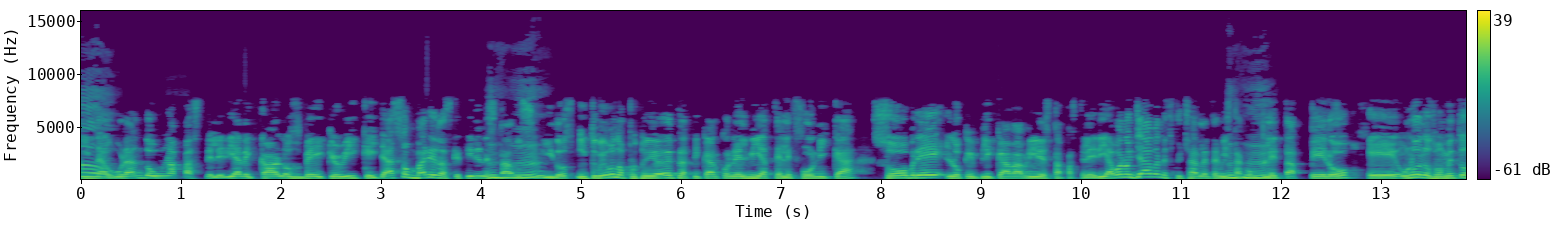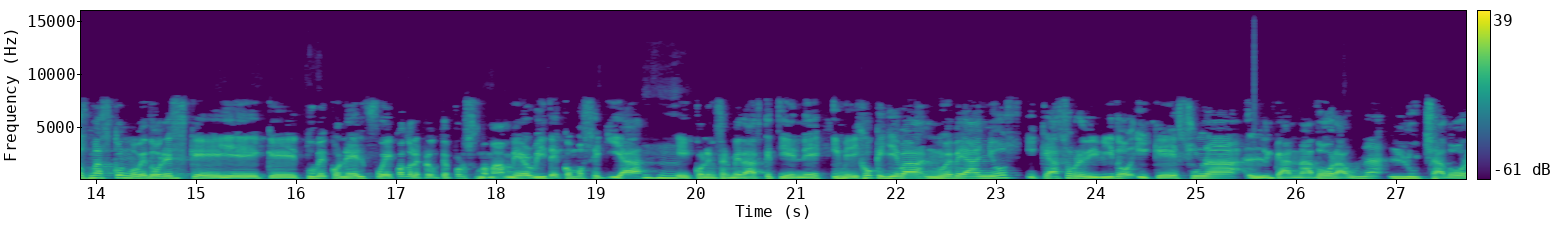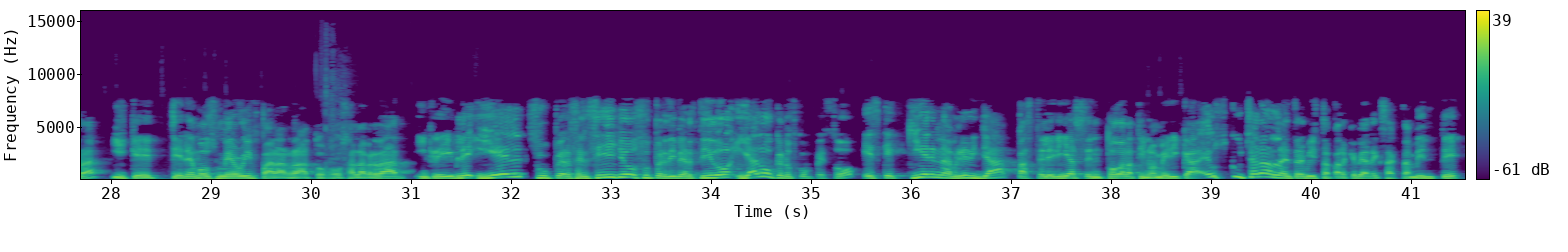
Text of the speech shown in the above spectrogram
inaugurando una pastelería de Carlos Bakery, que ya son varias las que tienen Estados. Unidos, y tuvimos la oportunidad de platicar con él vía telefónica sobre lo que implicaba abrir esta pastelería. Bueno, ya van a escuchar la entrevista completa, pero eh, uno de los momentos más conmovedores que, que tuve con él fue cuando le pregunté por su mamá Mary de cómo seguía Ujú. eh, con la enfermedad que tiene y me dijo que lleva nueve años y que ha sobrevivido y que es una ganadora, una luchadora y que tenemos Mary para rato. O sea, la verdad, increíble. Y él, súper sencillo, súper divertido y algo que nos confesó es que quieren abrir ya pastelerías en toda Latinoamérica. Escucharán la entrevista para que vean exactamente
